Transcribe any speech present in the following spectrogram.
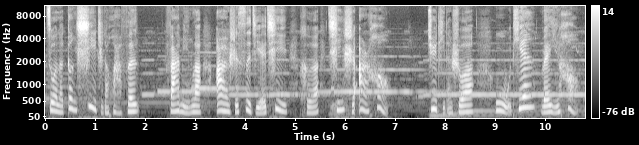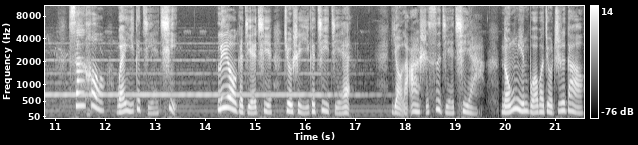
做了更细致的划分。”发明了二十四节气和七十二候，具体的说，五天为一候，三候为一个节气，六个节气就是一个季节。有了二十四节气呀，农民伯伯就知道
